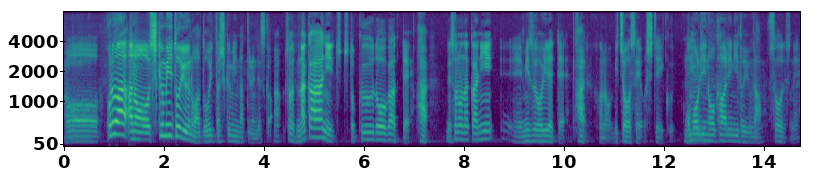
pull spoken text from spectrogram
これはあの仕組みというのはどういった仕組みになってるんですか？あそうです。中にちょちょっと空洞があってはい。でその中に、えー水を入れてはいこの微調整をしていく、重りの代わりにというか、そうですね。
